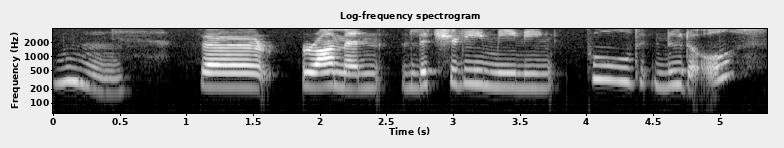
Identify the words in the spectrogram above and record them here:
Hmm. So, ramen, literally meaning pooled noodles,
